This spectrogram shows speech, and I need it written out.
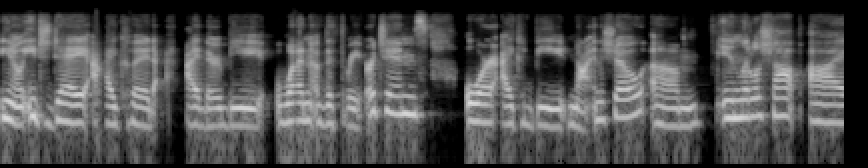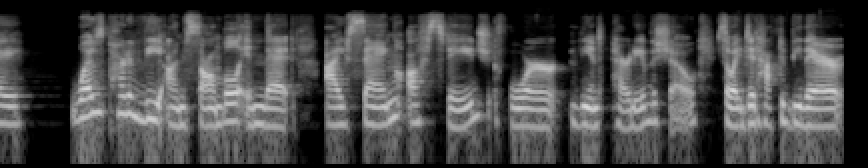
you know, each day I could either be one of the three urchins or I could be not in the show. Um, in Little Shop, I was part of the ensemble in that I sang off stage for the entirety of the show. So I did have to be there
